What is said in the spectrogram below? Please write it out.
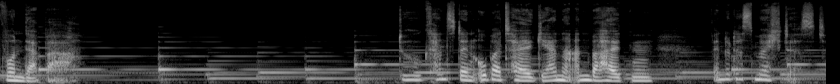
Wunderbar. Du kannst dein Oberteil gerne anbehalten, wenn du das möchtest,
